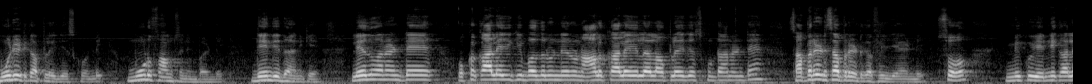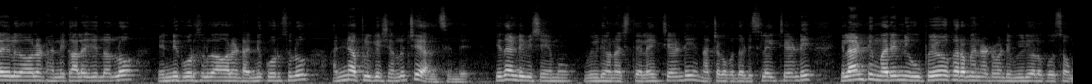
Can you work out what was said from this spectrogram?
మూడింటికి అప్లై చేసుకోండి మూడు ఫామ్స్ నింపండి దేనిది దానికే. లేదు అని అంటే ఒక కాలేజీకి బదులు నేను నాలుగు కాలేజీలలో అప్లై చేసుకుంటానంటే సపరేట్ సపరేట్గా ఫిల్ చేయండి. సో మీకు ఎన్ని కాలేజీలు కావాలంటే అన్ని కాలేజీలలో ఎన్ని కోర్సులు కావాలంటే అన్ని కోర్సులు అన్ని అప్లికేషన్లు చేయాల్సిందే. ఇదండి విషయము. వీడియో నచ్చితే లైక్ చేయండి నచ్చకపోతే డిస్లైక్ చేయండి. ఇలాంటి మరిన్ని ఉపయోగకరమైనటువంటి వీడియోల కోసం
